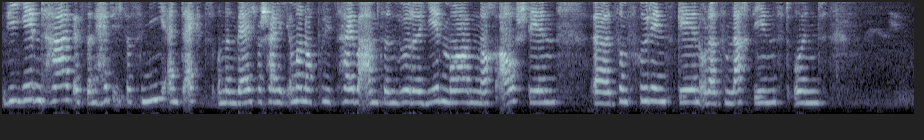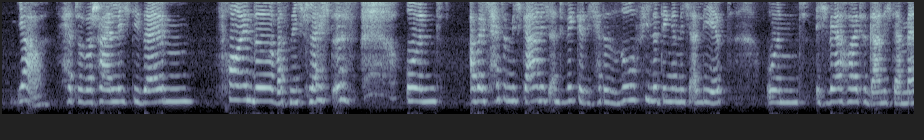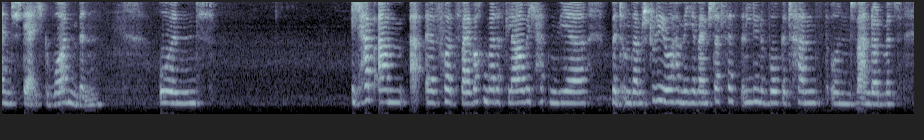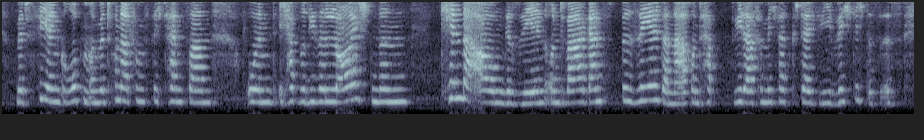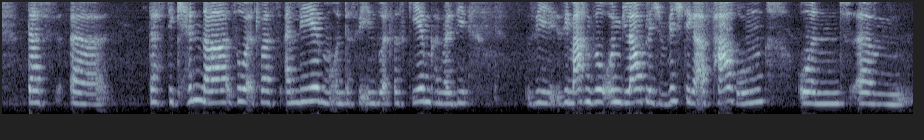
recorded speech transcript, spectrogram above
wie jeden Tag ist, dann hätte ich das nie entdeckt und dann wäre ich wahrscheinlich immer noch Polizeibeamtin, würde jeden Morgen noch aufstehen, äh, zum Frühdienst gehen oder zum Nachtdienst und ja, hätte wahrscheinlich dieselben Freunde, was nicht schlecht ist. Und aber ich hätte mich gar nicht entwickelt. Ich hätte so viele Dinge nicht erlebt und ich wäre heute gar nicht der Mensch, der ich geworden bin. Und ich habe am äh, vor zwei Wochen war das, glaube ich, hatten wir mit unserem Studio haben wir hier beim Stadtfest in Lüneburg getanzt und waren dort mit mit vielen Gruppen und mit 150 Tänzern und ich habe so diese leuchtenden Kinderaugen gesehen und war ganz beseelt danach und habe wieder für mich festgestellt, wie wichtig das ist, dass äh, dass die Kinder so etwas erleben und dass wir ihnen so etwas geben können, weil sie, sie, sie machen so unglaublich wichtige Erfahrungen und ähm,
